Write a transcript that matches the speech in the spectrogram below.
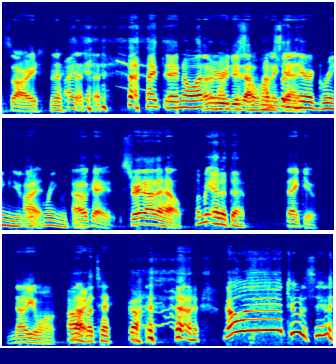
Sorry. I, I, you know what? Let me I'm redo just- that one I'm sitting again. here agreeing you, right. agreeing with you. okay, straight out of hell. Let me edit that. Thank you. No, you won't. All right. Go, go into the city.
